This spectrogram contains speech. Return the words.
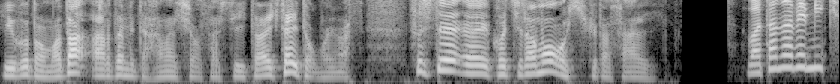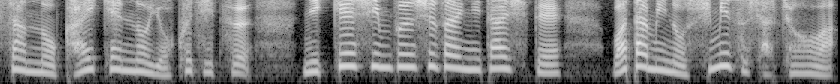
いうことをまた改めて話をさせていただきたいと思います。そして、えー、こちらもお聞きください。渡辺美樹さんの会見の翌日日経新聞取材に対してワタミの清水社長は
